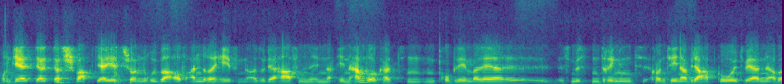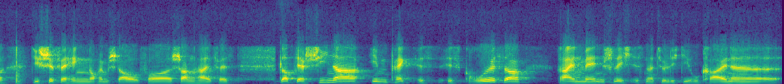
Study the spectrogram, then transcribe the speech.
Und der, der, das schwappt ja jetzt schon rüber auf andere Häfen. Also der Hafen in, in Hamburg hat ein, ein Problem, weil er, äh, es müssten dringend Container wieder abgeholt werden, aber die Schiffe hängen noch im Stau vor Shanghai fest. Ich glaube, der China-Impact ist, ist größer. Rein menschlich ist natürlich die Ukraine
